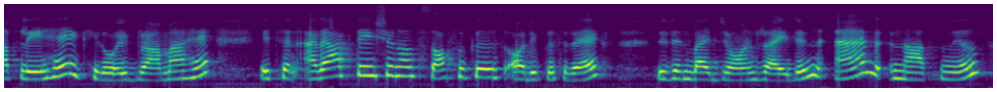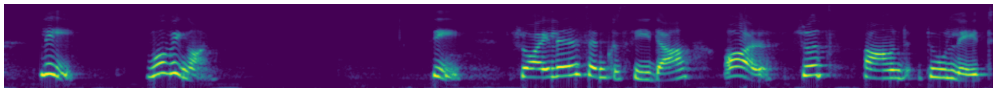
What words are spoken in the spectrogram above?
का प्ले है एक हीरोइक ड्रामा है। It's an adaptation of Sophocles Oedipus Rex written by John Dryden and Nathaniel Lee moving on see Troilus and Cressida और truth found too late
